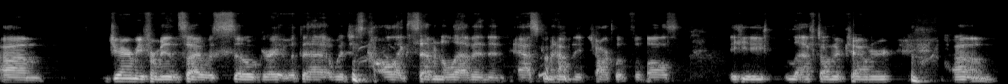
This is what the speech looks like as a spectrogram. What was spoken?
um, Jeremy from Inside was so great with that. Would just call like 7 Eleven and ask him how many chocolate footballs he left on their counter. Um,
